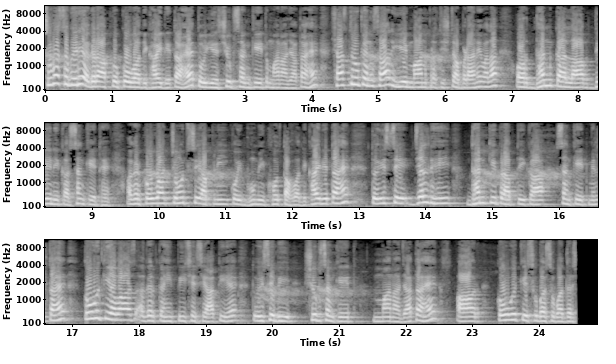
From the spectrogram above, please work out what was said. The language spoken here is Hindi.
सुबह सवेरे अगर आपको कौवा दिखाई देता है तो ये शुभ संकेत माना जाता है। शास्त्रों के अनुसार ये मान प्रतिष्ठा बढ़ाने वाला और धन का लाभ देने का संकेत है। अगर कौवा चोंच से अपनी कोई भूमि खोदता हुआ दिखाई देता है तो इससे जल्द ही धन की प्राप्ति का संकेत मिलता है। कौवे की आवाज़ अगर कहीं पीछे से आती है तो इसे भी शुभ संकेत माना जाता है। और कौवे के सुबह सुबह दर्शन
